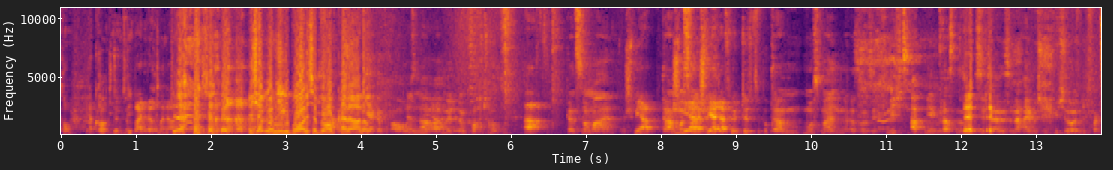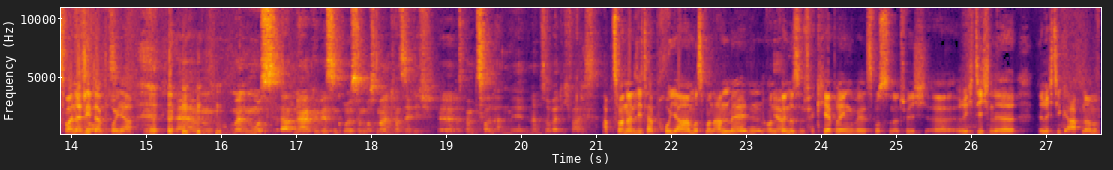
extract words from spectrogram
Komm, ihr habt bestimmt so beide darüber nach. ich habe noch nie gebraucht, ich habe überhaupt keine Ahnung. Ich habe gebraucht, ähm, aber mit einem Kochtopf. Ah, ganz normal. Schwer, da schwer, man, schwer dafür TÜV zu bekommen. Da muss man also sich nichts abnehmen lassen. Das passiert alles in der heimischen Küche und ich 200 Liter pro Jahr. Ähm, man muss, ab einer gewissen Größe muss man tatsächlich äh, das beim Zoll anmelden, ne? soweit ich weiß. Ab 200 Liter pro Jahr muss man anmelden und ja. wenn du es in Verkehr bringen willst, musst du natürlich äh, richtig eine, eine richtige Abnahme.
